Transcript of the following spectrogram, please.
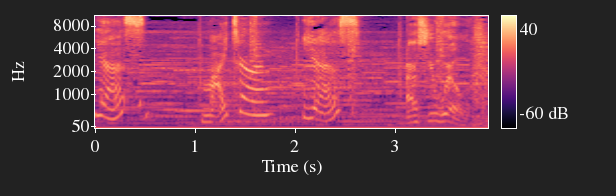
Yes? My turn. Yes? As you will.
